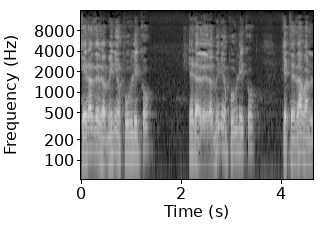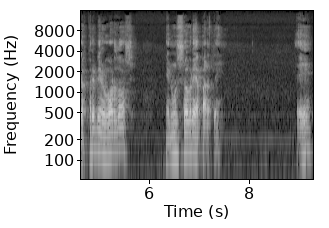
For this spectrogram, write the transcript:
que era de dominio público, era de dominio público que te daban los premios gordos en un sobre aparte. ¿Eh?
